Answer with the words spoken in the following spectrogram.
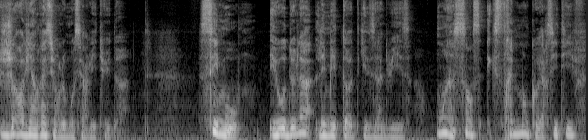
Je reviendrai sur le mot servitude. Ces mots, et au-delà les méthodes qu'ils induisent, ont un sens extrêmement coercitif,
